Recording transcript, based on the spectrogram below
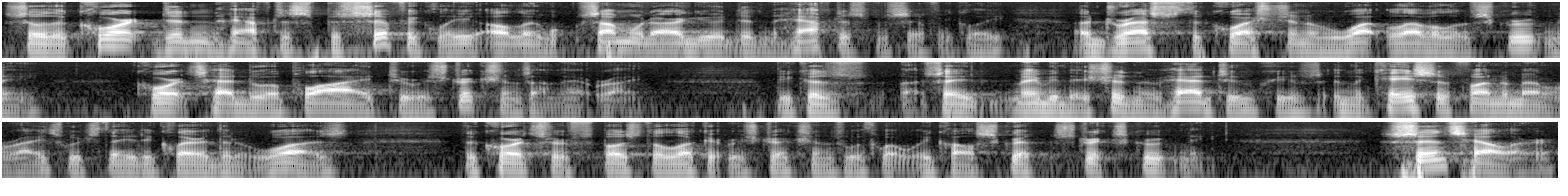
So the court didn't have to specifically, although some would argue it didn't have to specifically, address the question of what level of scrutiny courts had to apply to restrictions on that right. Because, I say, maybe they shouldn't have had to, because in the case of fundamental rights, which they declared that it was, the courts are supposed to look at restrictions with what we call strict scrutiny. Since Heller,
